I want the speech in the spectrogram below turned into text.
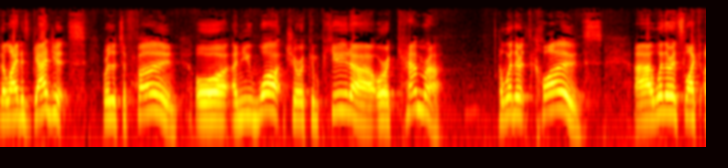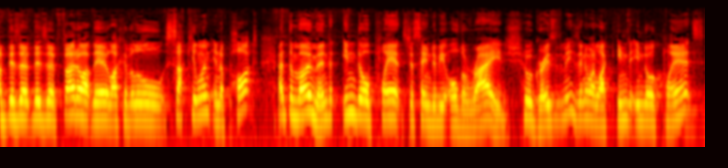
the latest gadgets whether it's a phone or a new watch or a computer or a camera, or whether it's clothes, uh, whether it's like uh, there's, a, there's a photo up there like of a little succulent in a pot. At the moment, indoor plants just seem to be all the rage. Who agrees with me? Is anyone like into indoor plants?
